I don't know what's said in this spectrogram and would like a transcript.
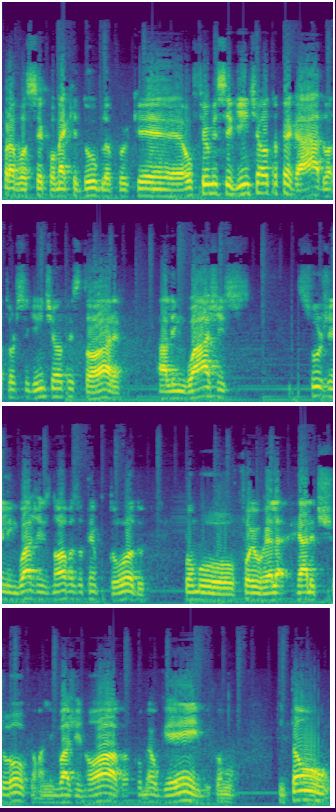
para você como é que dubla, porque o filme seguinte é outra pegada, o ator seguinte é outra história, a linguagem surgem linguagens novas o tempo todo, como foi o reality show, que é uma linguagem nova, como é o game, como então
